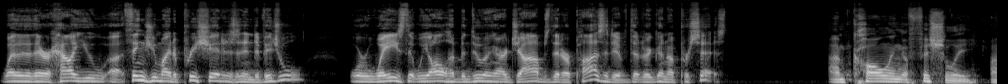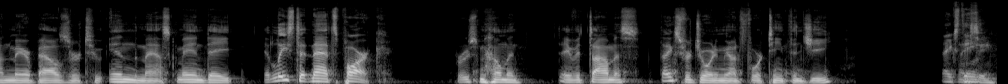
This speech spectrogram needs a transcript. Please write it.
whether they're how you uh, things you might appreciate as an individual or ways that we all have been doing our jobs that are positive that are going to persist. I'm calling officially on Mayor Bowser to end the mask mandate, at least at Nats Park. Bruce Mehlman, David Thomas, thanks for joining me on 14th and G. Thanks, Dean. Thanks, Dean.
